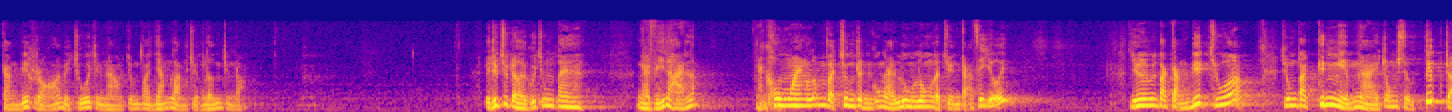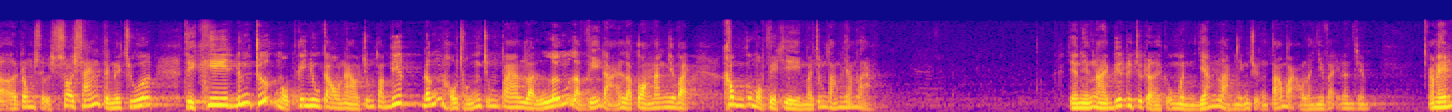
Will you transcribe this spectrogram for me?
Càng biết rõ về Chúa chừng nào chúng ta dám làm chuyện lớn chừng đó. Vì Đức Chúa Trời của chúng ta, Ngài vĩ đại lắm. Ngài khôn ngoan lắm và chương trình của Ngài luôn luôn là chuyện cả thế giới cho nên chúng ta cần biết Chúa, chúng ta kinh nghiệm Ngài trong sự tiếp trợ, trong sự soi sáng từ nơi Chúa. Thì khi đứng trước một cái nhu cầu nào chúng ta biết đấng hậu thuẫn chúng ta là lớn, là vĩ đại, là toàn năng như vậy. Không có một việc gì mà chúng ta không dám làm. Cho nên những ai biết Đức Chúa Trời của mình dám làm những chuyện táo bạo là như vậy đó anh chị em. Amen.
